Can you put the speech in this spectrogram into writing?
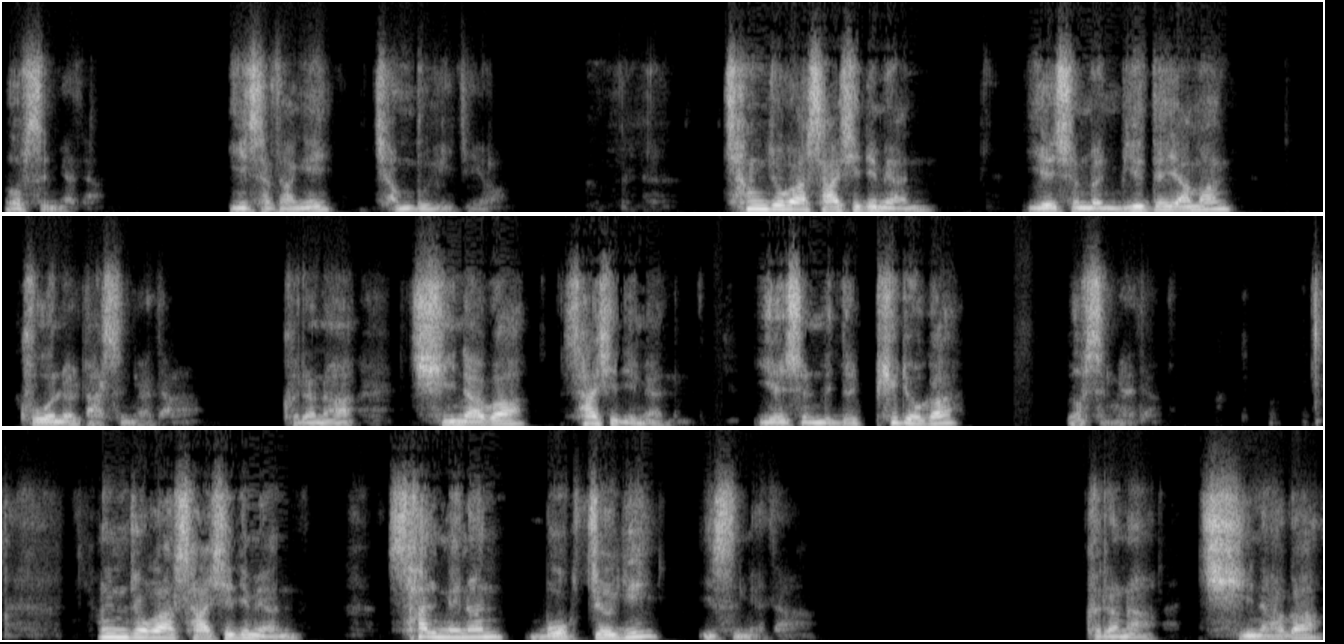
없습니다. 이 세상이 전부이지요. 창조가 사실이면 예수님을 믿어야만 구원을 받습니다. 그러나 진화가 사실이면 예수를 믿을 필요가 없습니다. 창조가 사실이면 삶에는 목적이 있습니다. 그러나 진화가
